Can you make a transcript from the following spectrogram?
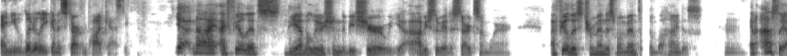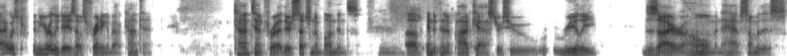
and you literally going to start in podcasting. Yeah, no, I, I feel that's the evolution to be sure. We, yeah, obviously we had to start somewhere. I feel this tremendous momentum behind us. Hmm. And honestly, I was in the early days, I was fretting about content. Content for there's such an abundance mm. of independent podcasters who really desire a home and have some of this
